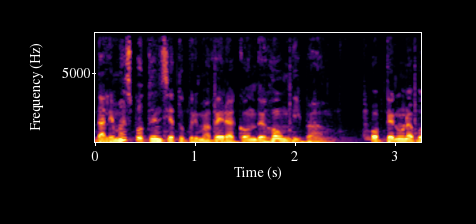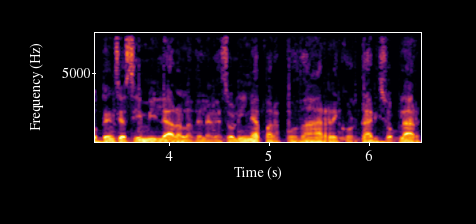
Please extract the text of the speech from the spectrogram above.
Dale más potencia a tu primavera con The Home Depot. Obtén una potencia similar a la de la gasolina para podar, recortar y soplar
